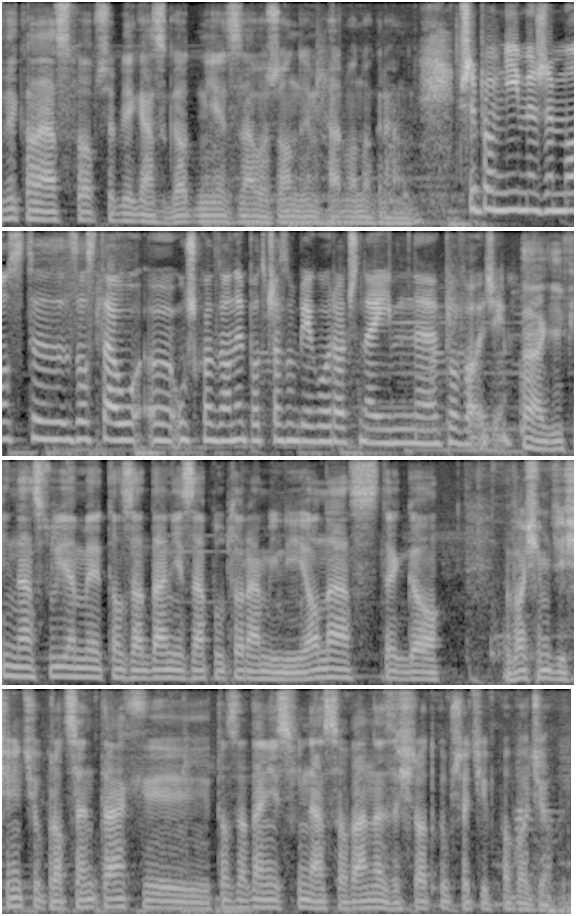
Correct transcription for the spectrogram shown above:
wykonawstwo przebiega zgodnie z założonym harmonogramem. Przypomnijmy, że most został e, uszkodzony podczas ubiegłorocznej powodzi. Tak, i finansujemy to zadanie za półtora miliona. Z tego w 80% y, to zadanie jest finansowane ze środków przeciwpowodziowych.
